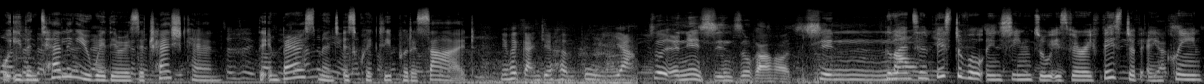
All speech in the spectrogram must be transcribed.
or even telling you where there is a trash can, the embarrassment is quickly put aside. The Lantern Festival in Hsinchu is very festive and clean.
